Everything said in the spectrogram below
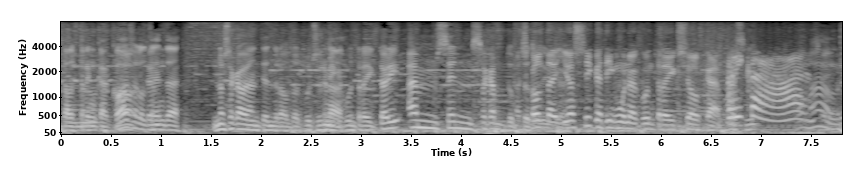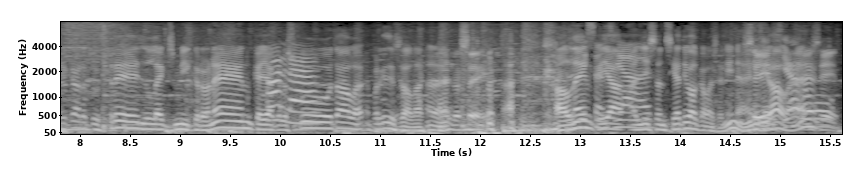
dels trencacoses, al tren de... No s'acaba d'entendre del tot, potser és una No. mica contradictori, amb sense cap dubte. Escolta, t'ho dic. jo sí que tinc una contradicció al cap. Home, el Ricard Ostrell, l'ex-micronen, que ja ha Hola. crescut... Hola. Per què dius hola? Ah, no sé. El nen que hi ha, Llicenciat. el llicenciat igual que la Janina, eh? Sí, Cuidao, sí, eh? sí.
